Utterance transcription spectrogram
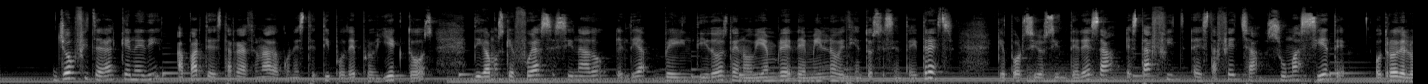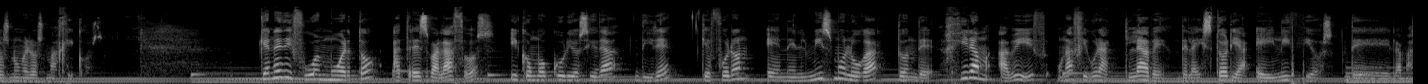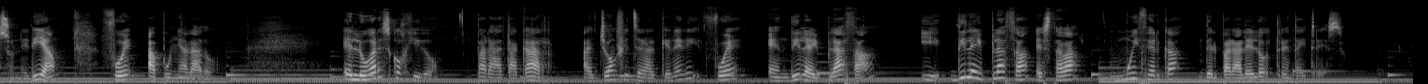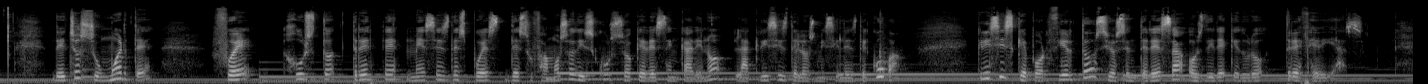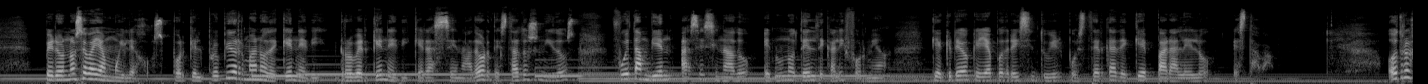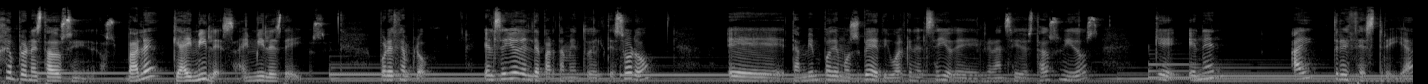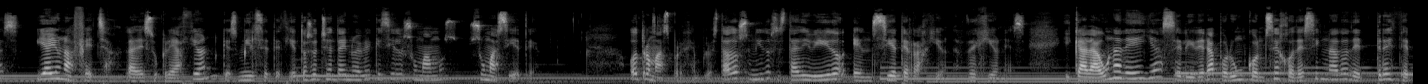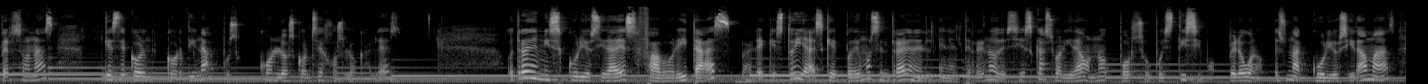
John Fitzgerald Kennedy, aparte de estar relacionado con este tipo de proyectos, digamos que fue asesinado el día 22 de noviembre de 1963, que por si os interesa, esta, esta fecha suma 7, otro de los números mágicos. Kennedy fue muerto a tres balazos y como curiosidad diré que fueron en el mismo lugar donde Hiram Aviv, una figura clave de la historia e inicios de la masonería, fue apuñalado. El lugar escogido para atacar a John Fitzgerald Kennedy fue en Delay Plaza y Delay Plaza estaba muy cerca del paralelo 33. De hecho, su muerte fue justo 13 meses después de su famoso discurso que desencadenó la crisis de los misiles de Cuba. Crisis que, por cierto, si os interesa, os diré que duró 13 días. Pero no se vayan muy lejos, porque el propio hermano de Kennedy, Robert Kennedy, que era senador de Estados Unidos, fue también asesinado en un hotel de California, que creo que ya podréis intuir pues cerca de qué paralelo estaba. Otro ejemplo en Estados Unidos, ¿vale? Que hay miles, hay miles de ellos. Por ejemplo, el sello del Departamento del Tesoro, eh, también podemos ver, igual que en el sello del Gran Sello de Estados Unidos, que en él hay 13 estrellas y hay una fecha, la de su creación, que es 1789, que si lo sumamos suma 7. Otro más, por ejemplo, Estados Unidos está dividido en siete regiones y cada una de ellas se lidera por un consejo designado de 13 personas que se coordina pues, con los consejos locales. Otra de mis curiosidades favoritas, ¿vale? Que esto ya es que podemos entrar en el, en el terreno de si es casualidad o no, por supuestísimo, pero bueno, es una curiosidad más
